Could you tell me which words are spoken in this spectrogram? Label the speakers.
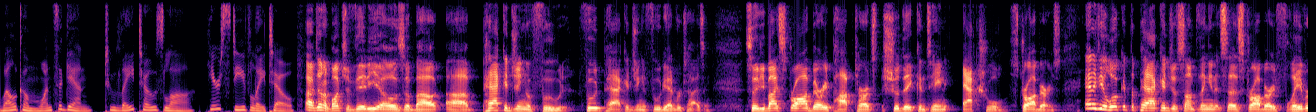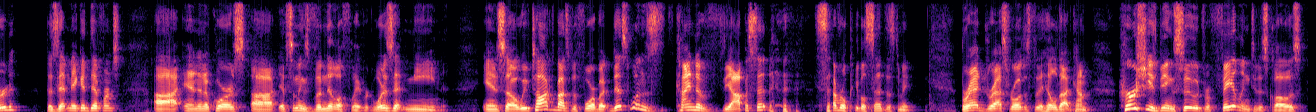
Speaker 1: Welcome once again to Lehto's Law. Here's Steve Lehto.
Speaker 2: I've done a bunch of videos about uh, packaging of food, food packaging and food advertising. So if you buy strawberry Pop Tarts, should they contain actual strawberries? And if you look at the package of something and it says strawberry flavored, does that make a difference? Uh, and then, of course, uh, if something's vanilla flavored, what does that mean? And so we've talked about this before, but this one's kind of the opposite. Several people sent this to me. Brad Dress wrote this for thehill.com. Hershey is being sued for failing to disclose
